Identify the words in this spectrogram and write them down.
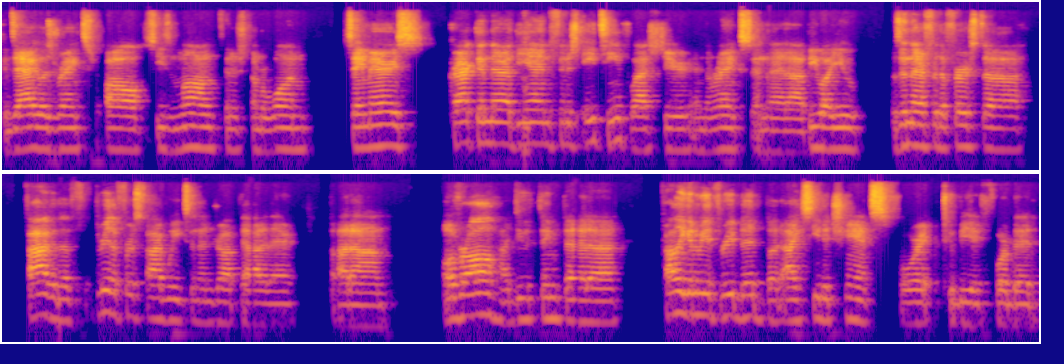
Gonzaga was ranked all season long, finished number one. St. Mary's cracked in there at the end, finished 18th last year in the ranks, and then uh, BYU was in there for the first uh, five of the three of the first five weeks, and then dropped out of there. But um, overall, I do think that uh, probably going to be a three bid, but I see the chance for it to be a four bid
